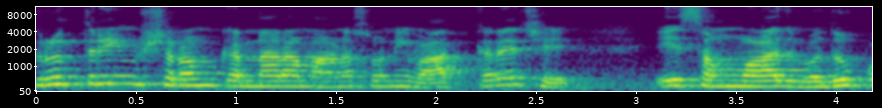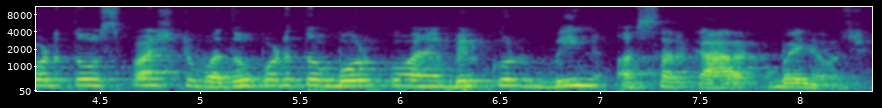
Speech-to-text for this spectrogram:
કૃત્રિમ શ્રમ કરનારા માણસોની વાત કરે છે. એ સંવાદ વધુ પડતો, સ્પષ્ટ વધુ પડતો બોલકો અને બિલકુલ બિનઅસરકારક બન્યો છે.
